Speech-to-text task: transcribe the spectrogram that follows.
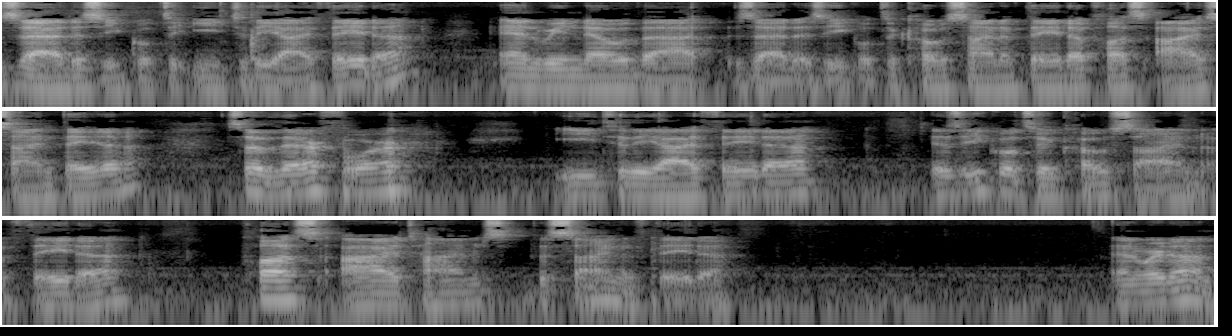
z is equal to e to the i theta, and we know that z is equal to cosine of theta plus i sine theta. So therefore, e to the i theta is equal to cosine of theta plus i times the sine of theta. And we're done.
